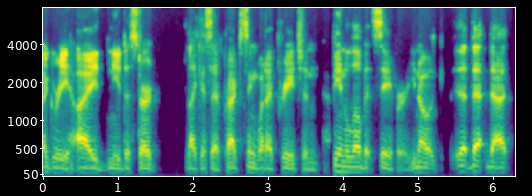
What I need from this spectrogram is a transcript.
I Agree. I need to start, like I said, practicing what I preach and being a little bit safer. You know that that that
